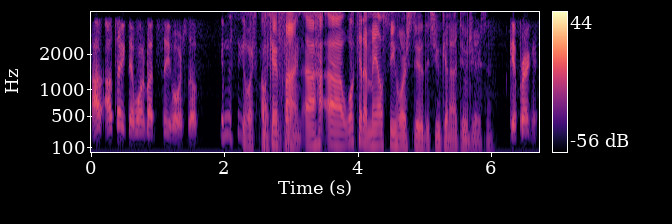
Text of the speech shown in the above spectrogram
I'll, I'll take that one about the seahorse, though. Give him the seahorse question. Okay, fine. Uh, uh, what can a male seahorse do that you cannot do, Jason? Get pregnant.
